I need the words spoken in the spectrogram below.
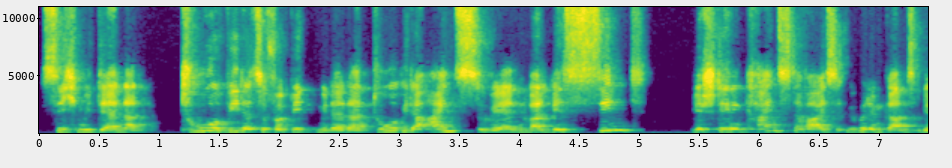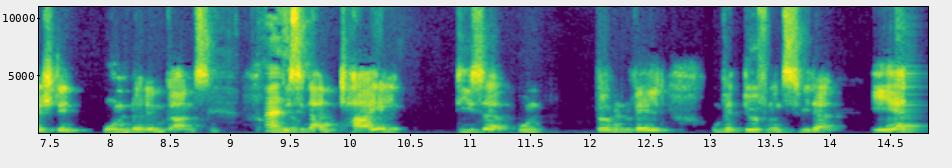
sich mit der Natur wieder zu verbinden, mit der Natur wieder eins zu werden, weil wir sind, wir stehen in keinster Weise über dem Ganzen, wir stehen unter dem Ganzen. Also. wir sind ein Teil dieser unschönen Welt. Und wir dürfen uns wieder erden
